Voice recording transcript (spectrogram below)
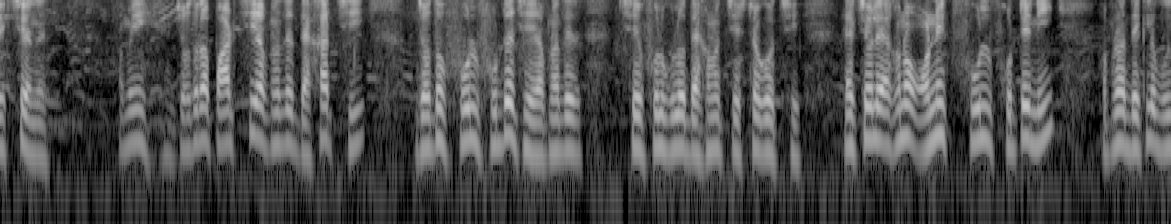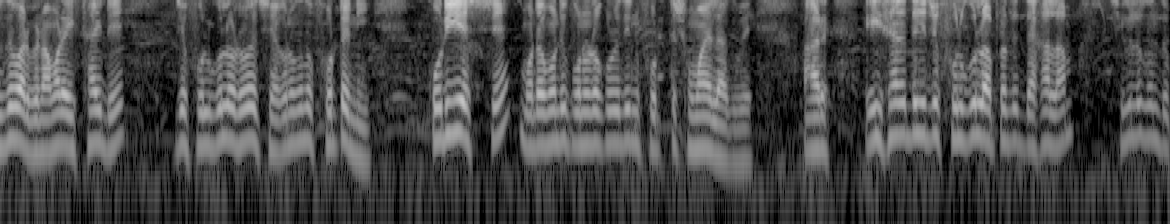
দেখছেন আমি যতটা পারছি আপনাদের দেখাচ্ছি, যত ফুল ফুটেছে আপনাদের সে ফুলগুলো দেখানোর চেষ্টা করছি। অ্যাকচুয়ালি এখনও অনেক ফুল ফোটেনি, আপনারা দেখলে বুঝতে পারবেন আমার এই সাইডে যে ফুলগুলো রয়েছে এখনও কিন্তু ফোটেনি। করিয়ে এসছে, মোটামুটি পনেরো কুড়ি দিন ফুটতে সময় লাগবে। আর এই সাইডের দিকে যে ফুলগুলো আপনাদের দেখালাম, সেগুলো কিন্তু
